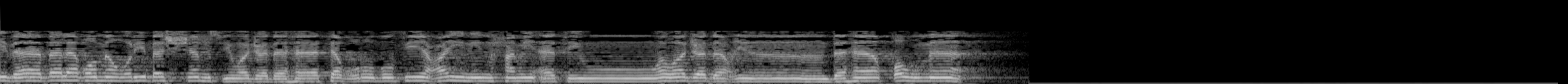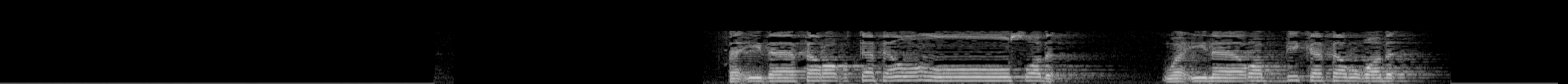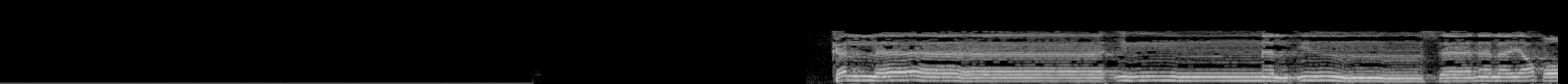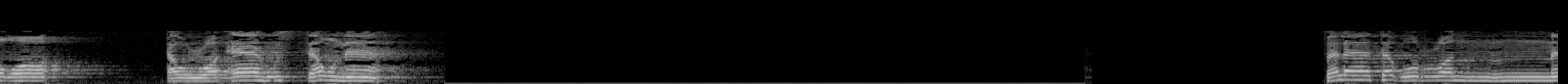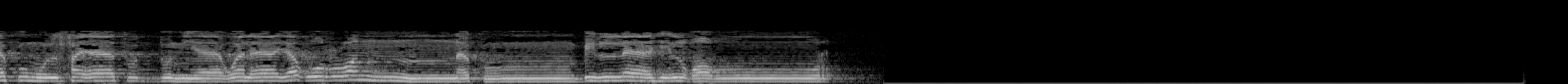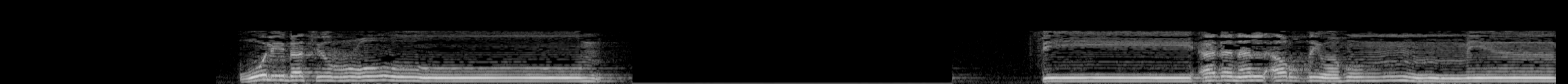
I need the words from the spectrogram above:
إذا بلغ مغرب الشمس وجدها تغرب في عين حمئة ووجد عندها قوما. فإذا فرغت فانصب وإلى ربك فارغب. كلا إن الإنسان ليطغى أن رآه استغنى فلا تغرنكم الحياة الدنيا ولا يغرنكم بالله الغرور. غلبت الروم أدنى الأرض وهم من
